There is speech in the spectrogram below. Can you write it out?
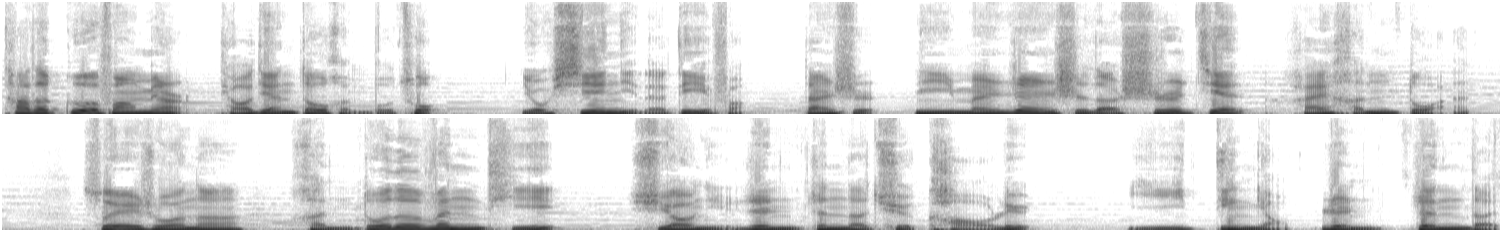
他的各方面条件都很不错。有吸引你的地方，但是你们认识的时间还很短，所以说呢，很多的问题需要你认真的去考虑，一定要认真的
